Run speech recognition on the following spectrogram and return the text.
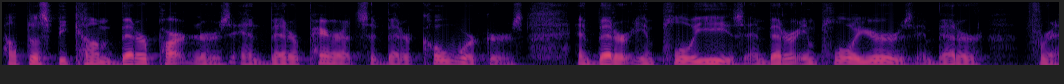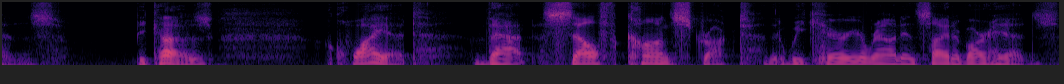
Helped us become better partners and better parents and better co-workers and better employees and better employers and better friends. Because quiet that self construct that we carry around inside of our heads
